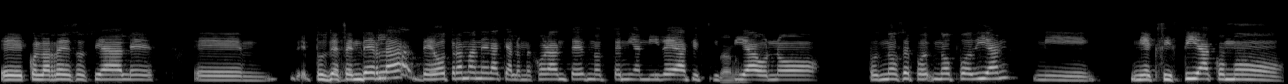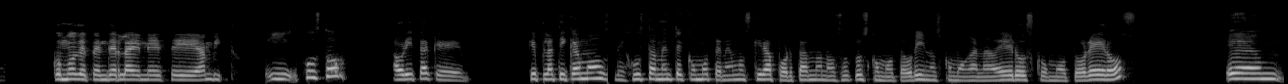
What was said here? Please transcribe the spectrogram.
eh, con las redes sociales, eh, pues defenderla de otra manera que a lo mejor antes no tenían ni idea que existía claro. o no, pues no, se, no podían ni, ni existía cómo, cómo defenderla en ese ámbito. Y justo ahorita que, que platicamos de justamente cómo tenemos que ir aportando nosotros como taurinos, como ganaderos, como toreros, eh,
